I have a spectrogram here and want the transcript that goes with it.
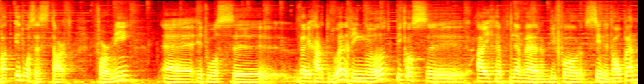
but it was a start. For me, uh, it was uh, very hard to do anything because uh, I have never before seen it open,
